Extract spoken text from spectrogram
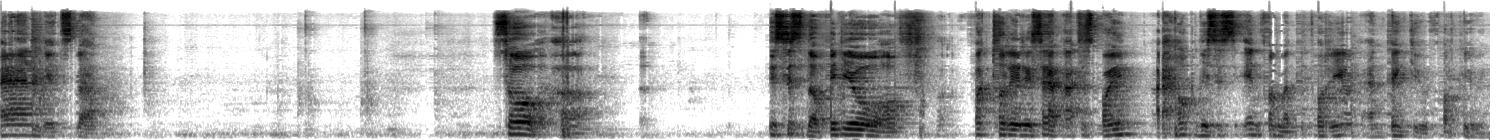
and it's done. So uh, this is the video of factory reset access point. I hope this is informative for you and thank you for viewing.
